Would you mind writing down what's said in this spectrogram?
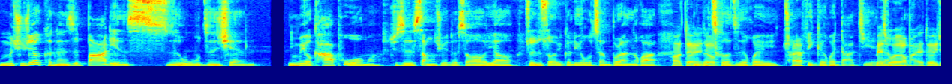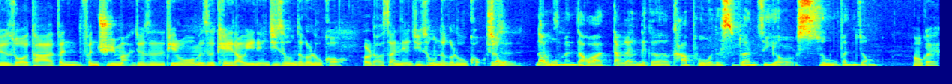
我们学校可能是八点十五之前。你们有 carpool 吗？就是上学的时候要遵守一个流程，不然的话，啊，对，那个车子会 traffic 会打结。没错，要排队，就是说它分分区嘛，就是譬如我们是 K 到一年级从这个路口，二到三年级从那个路口。就是那我们的话，大概那个 carpool 的时段只有十五分钟。OK，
